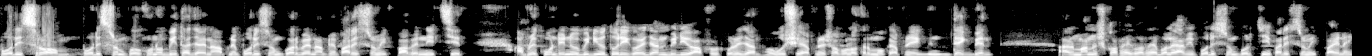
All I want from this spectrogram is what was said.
পরিশ্রম পরিশ্রম কখনো বিতা যায় না। আপনি পরিশ্রম করবেন, আপনি পারিশ্রমিক পাবেন নিশ্চিত। আপনি কন্টিনিউ ভিডিও তৈরি করে যান ভিডিও আপলোড করে যান, অবশ্যই আপনি সফলতার মুখে আপনি একদিন দেখবেন। আর মানুষ কথায় কথায় বলে, আমি পরিশ্রম করছি, পারিশ্রমিক পাই নাই।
